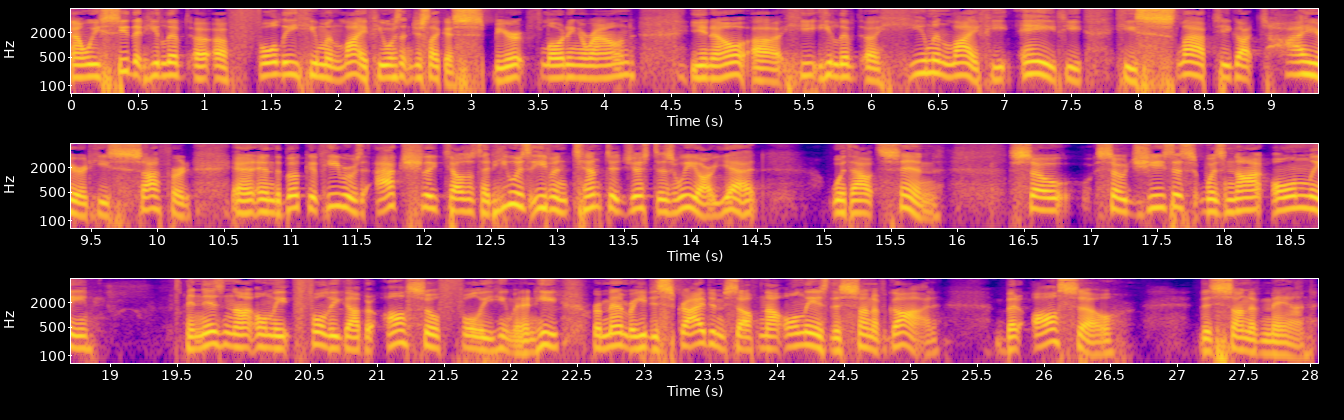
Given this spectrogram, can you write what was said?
And we see that he lived a, a, fully human life. He wasn't just like a spirit floating around, you know. Uh, he he lived a human life. He ate. He he slept. He got tired. He suffered. And, and the book of Hebrews actually tells us that he was even tempted just as we are, yet without sin. So so Jesus was not only and is not only fully God, but also fully human. And he remember he described himself not only as the Son of God, but also the Son of Man.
